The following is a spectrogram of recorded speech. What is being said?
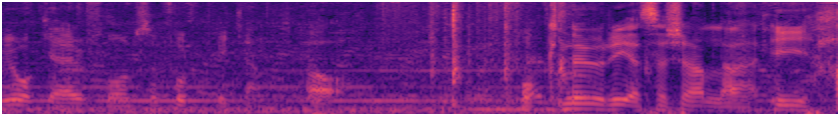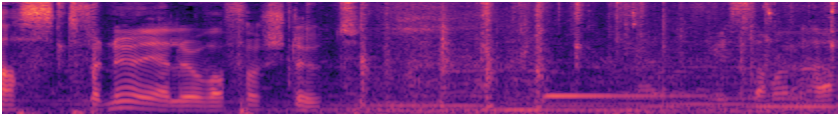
Vi åker härifrån så fort vi kan. Ja. Och nu reser sig alla i hast, för nu gäller det att vara först ut. Missar man det här,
